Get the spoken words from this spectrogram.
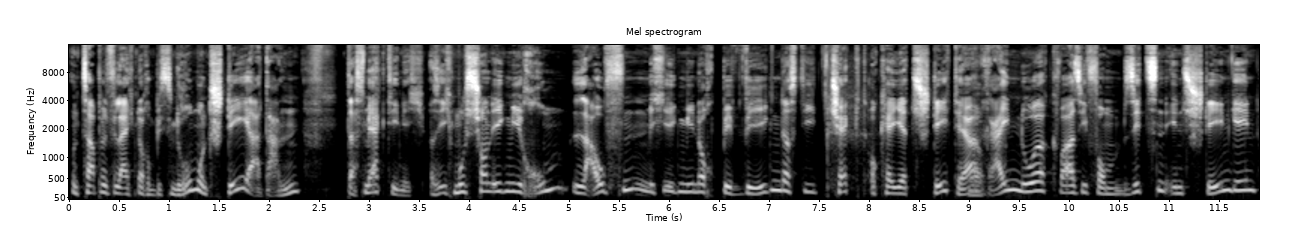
und zappel vielleicht noch ein bisschen rum und stehe ja dann, das merkt die nicht. Also ich muss schon irgendwie rumlaufen, mich irgendwie noch bewegen, dass die checkt, okay, jetzt steht der. Ja. Rein nur quasi vom Sitzen ins Stehen gehen,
